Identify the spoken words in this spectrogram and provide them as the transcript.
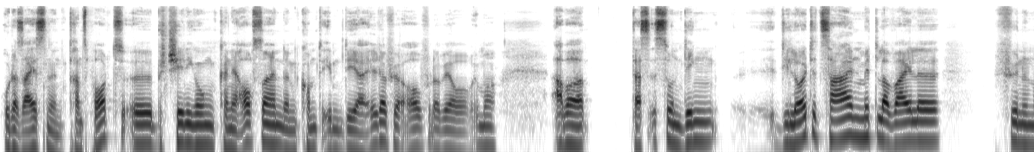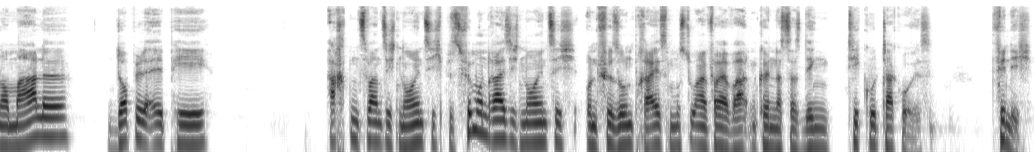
oder sei es eine Transportbeschädigung, äh, kann ja auch sein, dann kommt eben DHL dafür auf oder wer auch immer. Aber das ist so ein Ding, die Leute zahlen mittlerweile für eine normale Doppel-LP 28,90 bis 35,90 und für so einen Preis musst du einfach erwarten können, dass das Ding Tico Taco ist. Finde ich.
